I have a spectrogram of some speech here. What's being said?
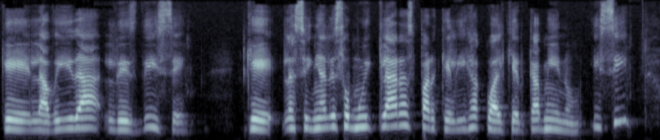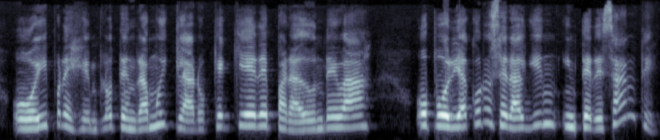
que la vida les dice que las señales son muy claras para que elija cualquier camino. Y sí, hoy, por ejemplo, tendrá muy claro qué quiere, para dónde va, o podría conocer a alguien interesante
